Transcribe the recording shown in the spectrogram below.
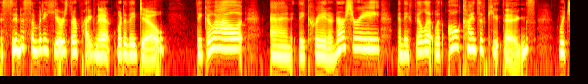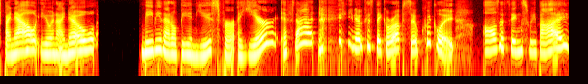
As soon as somebody hears they're pregnant, what do they do? They go out and they create a nursery and they fill it with all kinds of cute things, which by now you and I know maybe that'll be in use for a year, if that, you know, because they grow up so quickly. All the things we buy,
